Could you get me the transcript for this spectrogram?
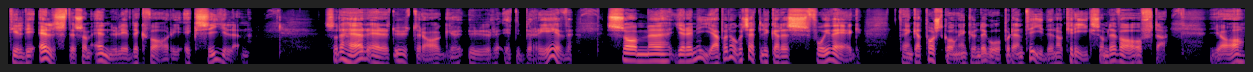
till de äldste som ännu levde kvar i exilen. Så det här är ett utdrag ur ett brev som eh, Jeremia på något sätt lyckades få iväg. Tänk att postgången kunde gå på den tiden och krig som det var ofta. Ja,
